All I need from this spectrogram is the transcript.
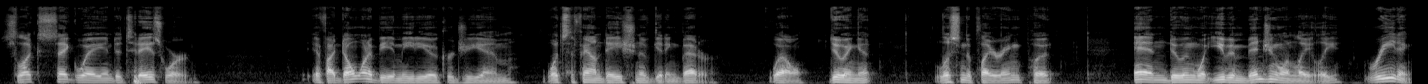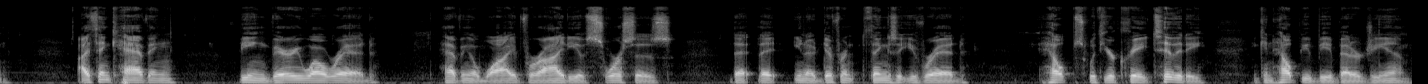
So let's segue into today's word. If I don't want to be a mediocre GM, what's the foundation of getting better? Well, doing it, listen to player input, and doing what you've been binging on lately, reading. I think having being very well read, having a wide variety of sources that that you know different things that you've read helps with your creativity. It can help you be a better GM.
